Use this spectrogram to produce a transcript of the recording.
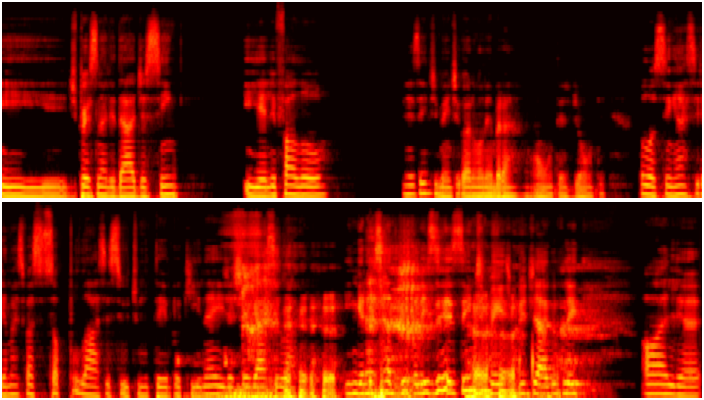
e de personalidade assim, e ele falou recentemente, agora não vou lembrar, ontem, de ontem, falou assim: "Ah, seria mais fácil só pulasse esse último tempo aqui, né? E já chegasse lá". Engraçado que eu falei isso recentemente pro Thiago, eu falei: "Olha,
